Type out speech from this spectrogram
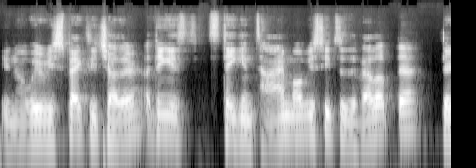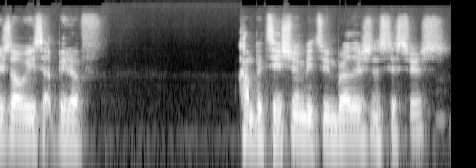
You know, we respect each other. I think it's, it's taken time, obviously, to develop that. There's always a bit of competition between brothers and sisters.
